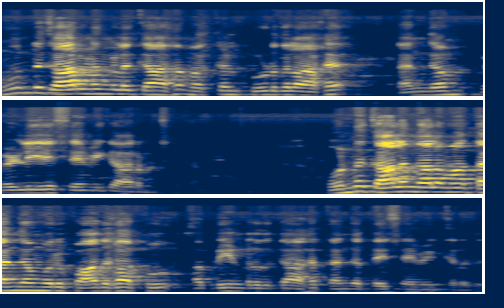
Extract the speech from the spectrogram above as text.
மூன்று காரணங்களுக்காக மக்கள் கூடுதலாக தங்கம் வெள்ளியை சேமிக்க ஆரம்பிச்சிருக்காங்க. ஒன்று காலங்காலமா தங்கம் ஒரு பாதுகாப்பு அப்படின்றதுக்காக தங்கத்தை சேமிக்கிறது.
